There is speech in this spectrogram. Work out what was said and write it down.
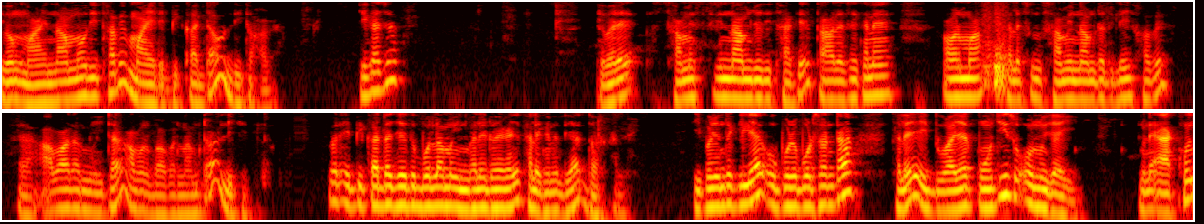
এবং মায়ের নামও দিতে হবে, মায়ের এপিক কার্ডটাও দিতে হবে। ঠিক আছে? এবারে স্বামী স্ত্রীর নাম যদি থাকে, তাহলে সেখানে আমার মা, তাহলে শুধু স্বামীর নামটা দিলেই হবে। হ্যাঁ আবার আমি এটা আমার বাবার নামটা লিখে দিলাম। এবার এপিক কার্ডটা যেহেতু বললাম ইনভ্যালিড হয়ে গেছে, তাহলে এখানে দেওয়ার দরকার নেই। এই পর্যন্ত ক্লিয়ার উপরের পোর্শনটা তাহলে এই দু হাজার পঁচিশ অনুযায়ী মানে এখন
